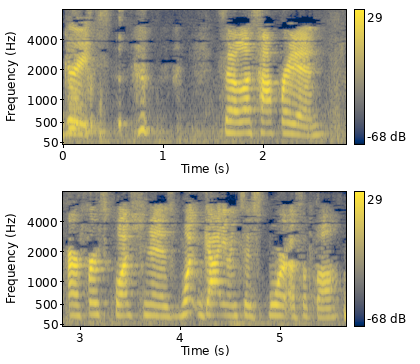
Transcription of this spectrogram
Great. so let's hop right in. Our first question is, what got you into the sport of football?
